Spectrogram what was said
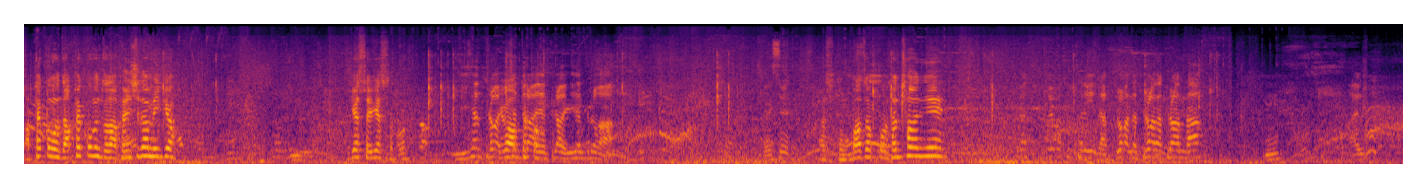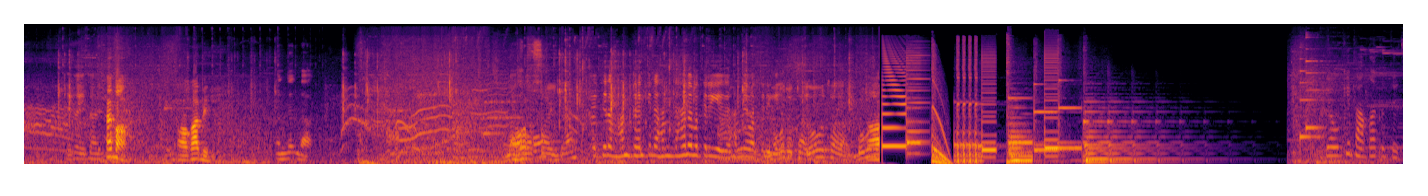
앞에 거 먼저 앞에 거 먼저 나 변신하면 이겨. 이겼어 이겼어. 리산 들어가 이거 들어가 앞에 들어가 들어가. 나이스 다시 공 빠졌고 천천히 빼봐 천천히. 나 들어간다 들어간다 들어간다. 응? 아이고. 괜찮아 괜찮아. 해봐. 어 가비. 안 된다. 먹었어 일단 때려 한 대, 한 대, 한 대, 한 대만 때리게 한 대만 너무 때리게. 좋다 너무 좋다. 너무 아. 여기 박아도 되지.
